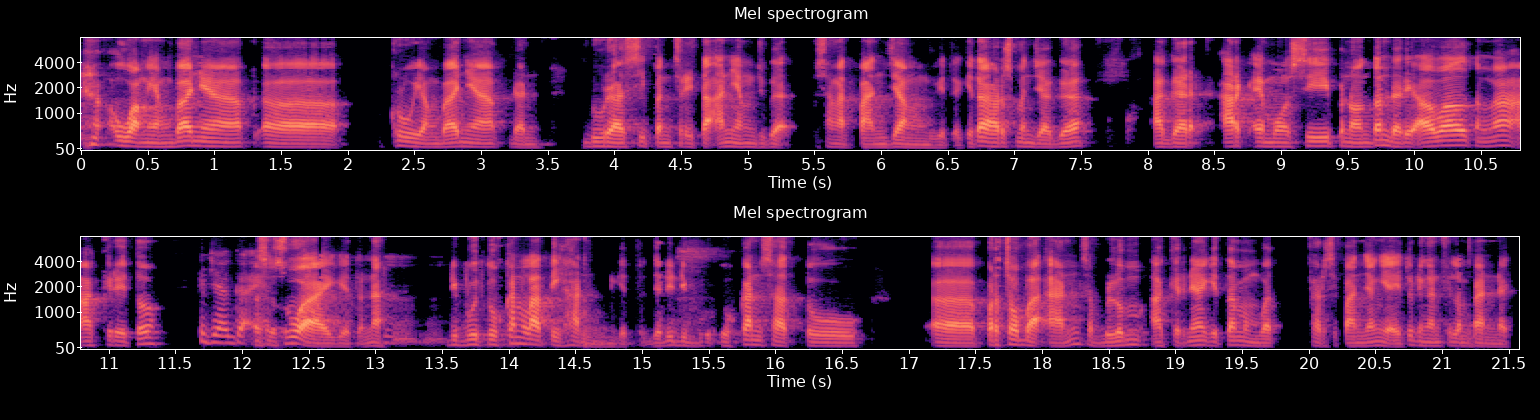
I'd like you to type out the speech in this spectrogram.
Uang yang banyak, uh, kru yang banyak dan durasi penceritaan yang juga sangat panjang gitu. Kita harus menjaga agar arc emosi penonton dari awal, tengah, akhir itu kejaga ya. sesuai gitu. Nah, hmm. dibutuhkan latihan gitu. Jadi dibutuhkan satu uh, percobaan sebelum akhirnya kita membuat versi panjang yaitu dengan film pendek.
